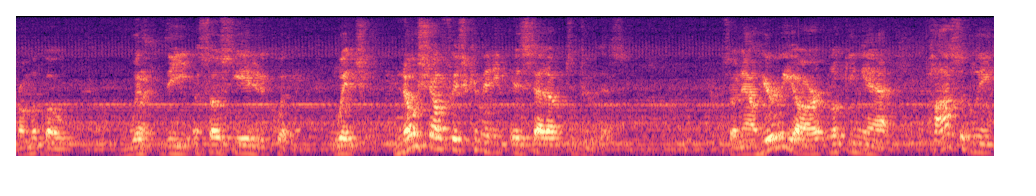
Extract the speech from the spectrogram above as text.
from a boat with the associated equipment, which no shellfish committee is set up to do this. So now here we are looking at possibly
